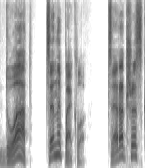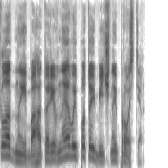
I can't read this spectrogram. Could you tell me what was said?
дуат це не пекло, це радше складний багаторівневий потойбічний простір,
